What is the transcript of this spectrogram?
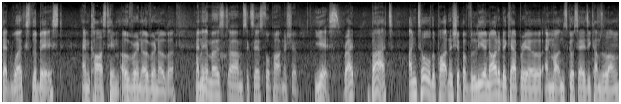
that works the best and cast him over and over and over. Probably and the most um, successful partnership. Yes, right? But until the partnership of Leonardo DiCaprio and Martin Scorsese comes along,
